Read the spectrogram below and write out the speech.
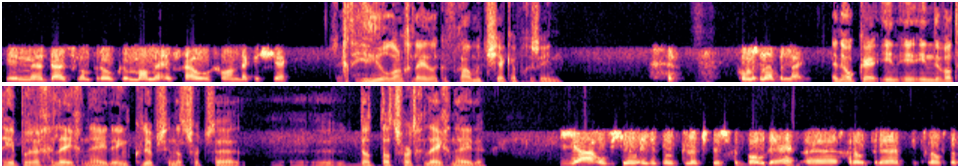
in Duitsland roken mannen en vrouwen gewoon lekker check. Het is echt heel lang geleden dat ik een vrouw met check heb gezien. Kom eens naar Berlijn. En ook in, in, in de wat hippere gelegenheden, in clubs en dat soort uh, dat, dat soort gelegenheden? Ja, officieel is het in clubs dus verboden. Hè? Uh, grotere, ik geloof dat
